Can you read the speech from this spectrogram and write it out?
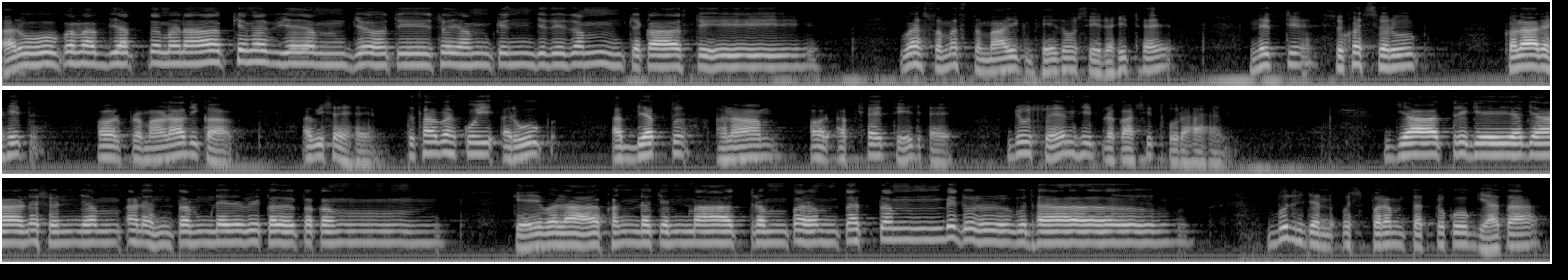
अरूपमव्यक्तमनाख्यमव्ययं, ज्योति स्वयं किंचिदम चकास्ति। वह समस्त माइक भेदों से रहित है। नित्य सुखस्वरूप कला रहित और प्रमाणादि का अविषय है, तथा वह कोई अरूप, अव्यक्त, अनाम और अक्षय तेज है, जो स्वयं ही प्रकाशित हो रहा है। ज्ञातृगेय ज्ञान शून्यम अनंतम निर्विकल्पकम। केवलाखंड चिन्मात्र परम तत्व विदुर्बुधा। बुद्धजन उस परम तत्व को ज्ञाता,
